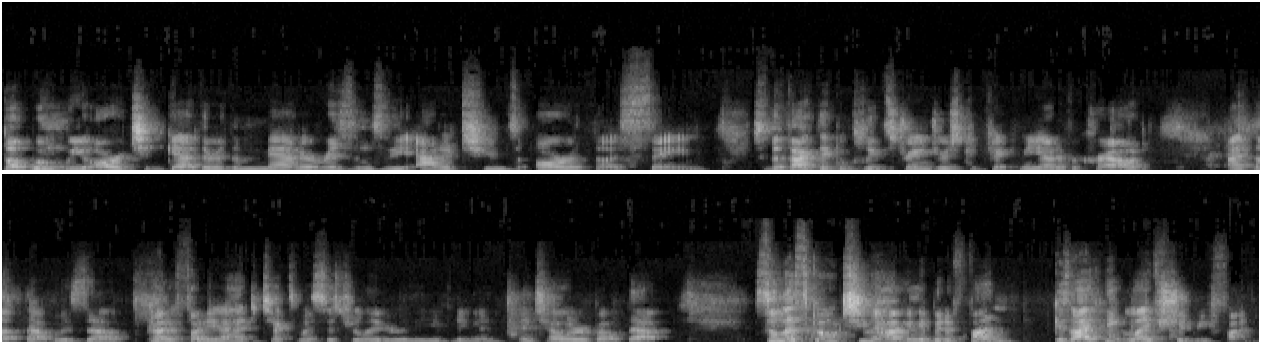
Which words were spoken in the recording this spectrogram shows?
But when we are together, the mannerisms, the attitudes are the same. So the fact that complete strangers could pick me out of a crowd, I thought that was uh, kind of funny. I had to text my sister later in the evening and, and tell her about that. So let's go to having a bit of fun because I think life should be fun.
